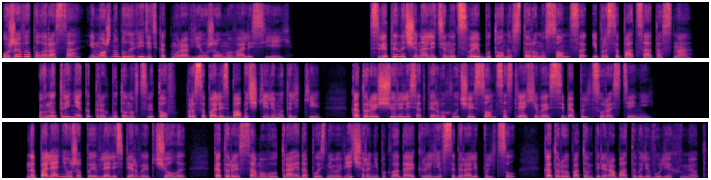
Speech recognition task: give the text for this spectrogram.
Уже выпала роса, и можно было видеть, как муравьи уже умывались ей. Цветы начинали тянуть свои бутоны в сторону солнца и просыпаться ото сна. Внутри некоторых бутонов цветов просыпались бабочки или мотыльки, которые щурились от первых лучей солнца, стряхивая с себя пыльцу растений. На поляне уже появлялись первые пчелы, которые с самого утра и до позднего вечера, не покладая крыльев, собирали пыльцу, которую потом перерабатывали в ульях в мед.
